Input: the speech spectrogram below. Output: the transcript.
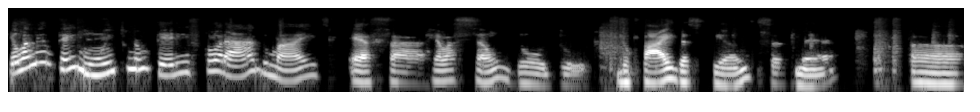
Eu lamentei muito não terem explorado mais essa relação do, do, do pai das crianças, né? Ah,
